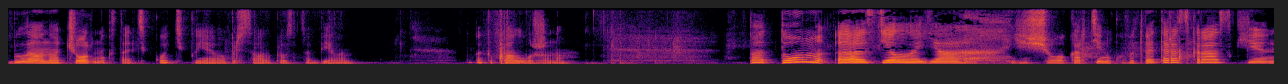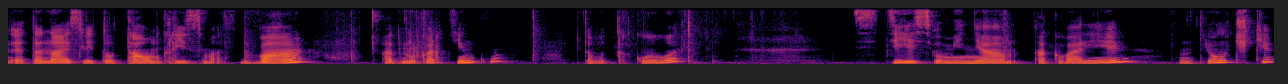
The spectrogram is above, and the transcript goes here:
Было оно черное, кстати, котик. Я его рисовала просто белым. Как и положено. Потом э, сделала я еще картинку вот в этой раскраске. Это Nice Little Town Christmas 2. Одну картинку. Это вот такой вот. Здесь у меня акварель, елочки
